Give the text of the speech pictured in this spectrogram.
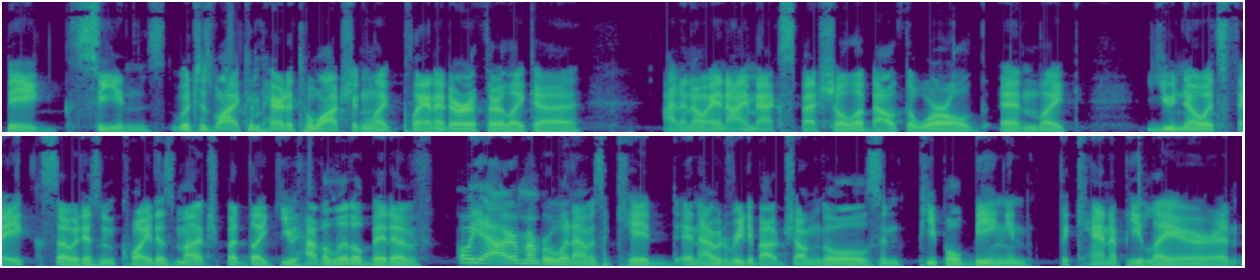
big scenes, which is why I compared it to watching like Planet Earth or like a I don't know, an IMAX special about the world and like you know it's fake, so it isn't quite as much, but like you have a little bit of, oh yeah, I remember when I was a kid and I would read about jungles and people being in the canopy layer. And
